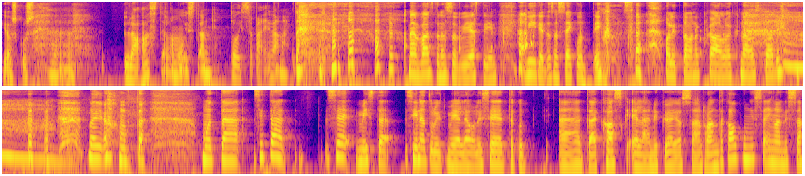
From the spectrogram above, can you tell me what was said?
joskus äh, yläasteella muistan. Toissapäivänä. mä en vastannut sun viestiin 15 sekuntiin, kun sä olit tavannut Kaalue Knauskoodi. no joo, mutta, mutta sitä, se, mistä sinä tulit mieleen, oli se, että kun tämä Kask elää nykyään jossain rantakaupungissa Englannissa.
